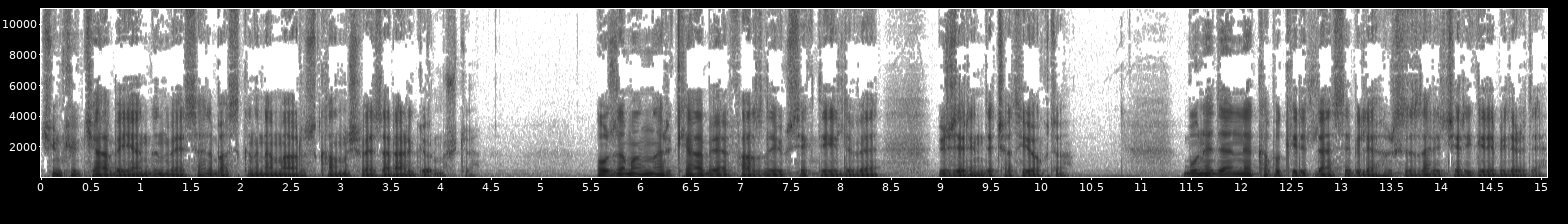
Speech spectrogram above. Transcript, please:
Çünkü Kabe yangın ve sel baskınına maruz kalmış ve zarar görmüştü. O zamanlar Kabe fazla yüksek değildi ve üzerinde çatı yoktu. Bu nedenle kapı kilitlense bile hırsızlar içeri girebilirdi.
